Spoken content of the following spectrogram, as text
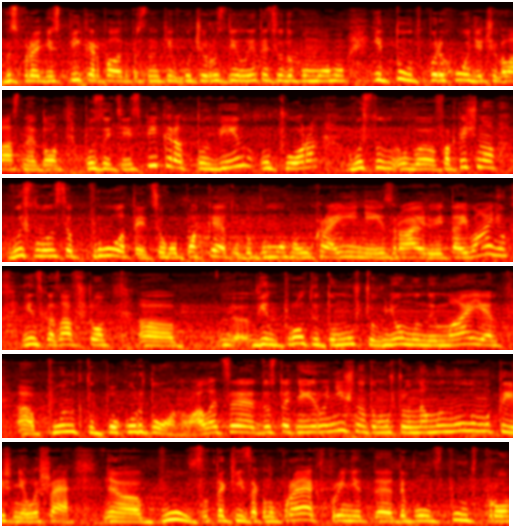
безпередньо спікер палати представників хоче розділити цю допомогу. І тут, переходячи власне до позиції спікера, то він учора вислов фактично висловився проти цього пакету допомоги Україні, Ізраїлю і Тайваню. Він сказав, що е, він проти тому, що в ньому немає е, пункту по кордону. Але це достатньо іронічно, тому що на минулому тижні лише е, був такий законопроект, прийнят, е, де був пункт про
